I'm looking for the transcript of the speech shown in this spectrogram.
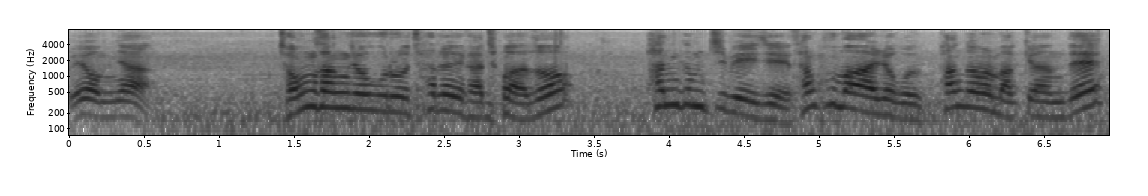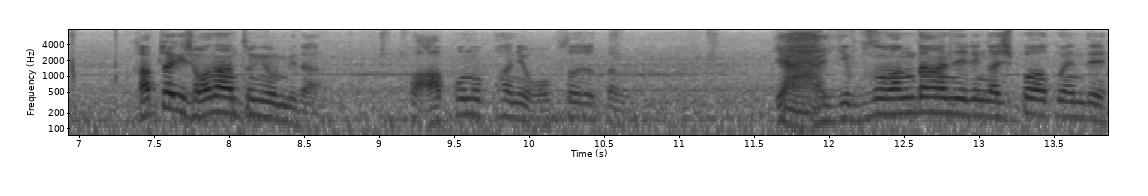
왜 없냐? 정상적으로 차를 가져와서 판금집에 이제 상품화하려고 판금을 맡겼는데 갑자기 전화 한 통이 옵니다. 저 앞번호판이 없어졌다고. 야 이게 무슨 황당한 일인가 싶어갖고 했는데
